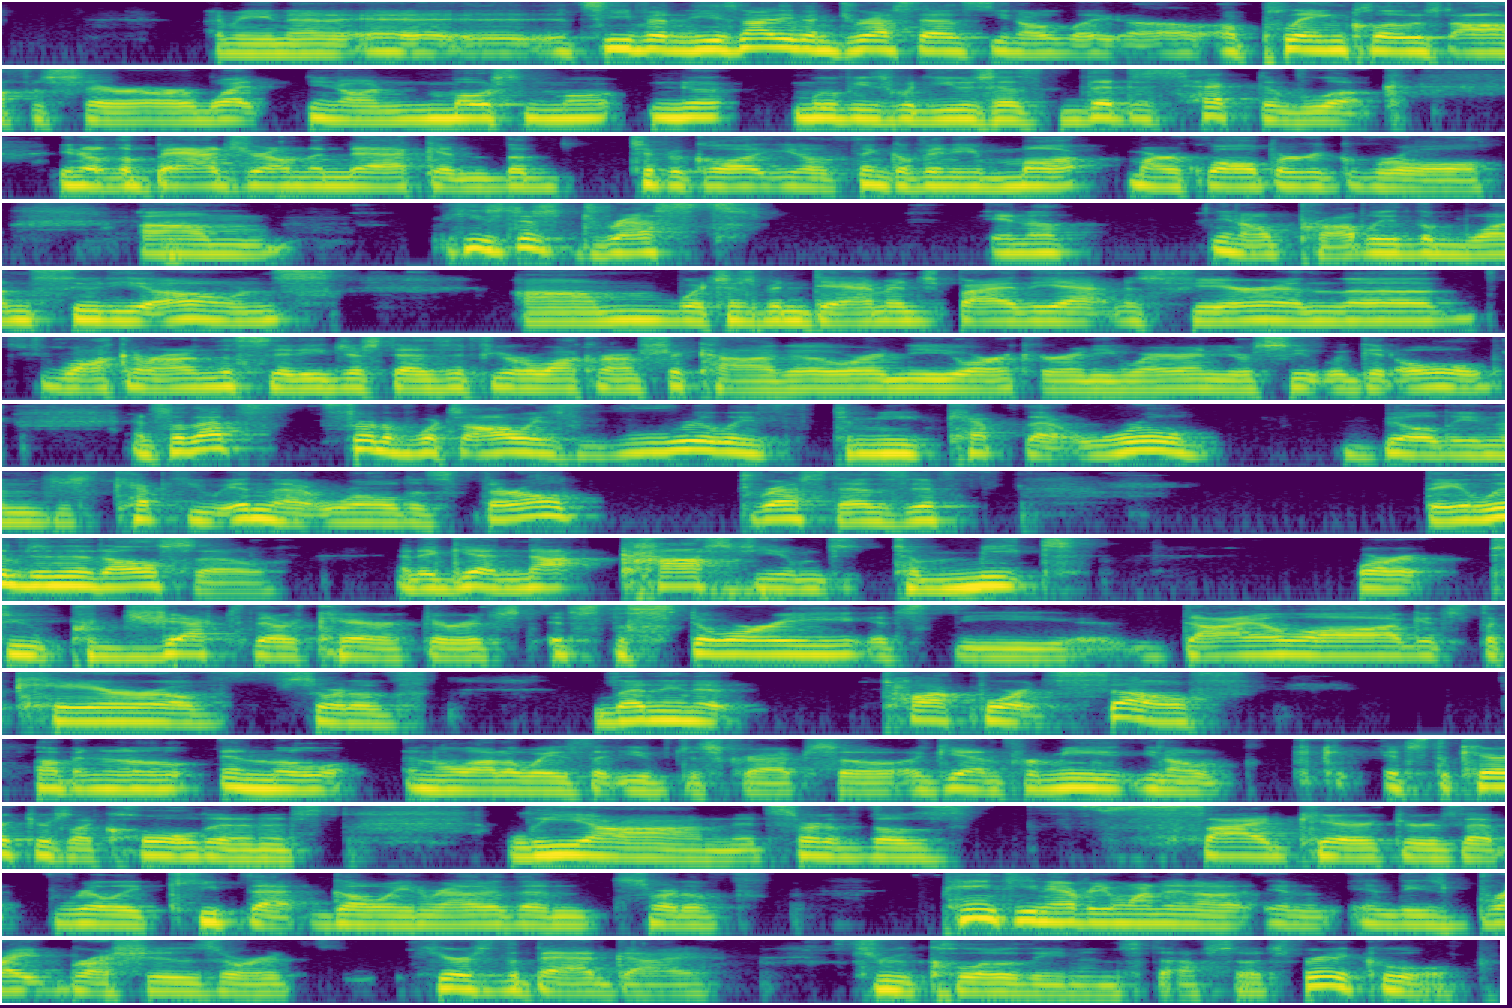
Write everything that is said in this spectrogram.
I mean, it's even he's not even dressed as you know like a, a plainclothes officer or what you know most mo- movies would use as the detective look you know the badge around the neck and the typical you know think of any Mark Wahlberg role. Um, he's just dressed in a you know probably the one suit he owns, um, which has been damaged by the atmosphere and the walking around the city, just as if you were walking around Chicago or New York or anywhere, and your suit would get old. And so that's sort of what's always really to me kept that world building and just kept you in that world is they're all dressed as if they lived in it also. And again, not costumed to meet or to project their character. It's it's the story, it's the dialogue, it's the care of sort of letting it talk for itself um, in, a, in the in a lot of ways that you've described. So again, for me, you know, it's the characters like Holden, it's Leon, it's sort of those side characters that really keep that going rather than sort of painting everyone in a in, in these bright brushes or here's the bad guy through clothing and stuff. So it's very cool.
